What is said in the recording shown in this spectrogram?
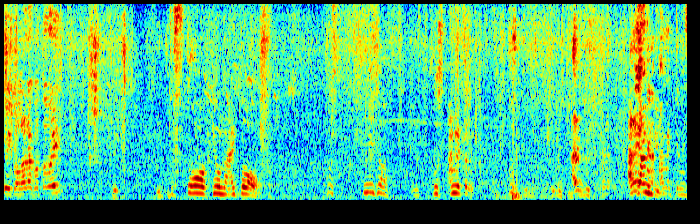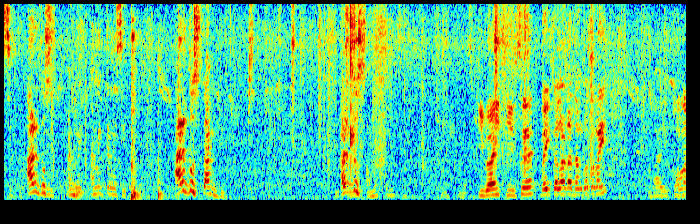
wait, call her a cotoy. Just stop, you know. Just finish off. Just, I'm gonna I'm gonna tell. I'm gonna tell you. আরে দোস্ত আমি। আরে দোস্ত। কি ভাই কি হইছে? ভাই কলাটার দাম কত ভাই? ভাই কলা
